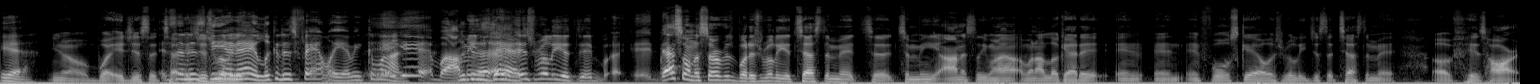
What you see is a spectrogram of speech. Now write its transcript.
yeah, you know. But it just a it's te- in his DNA. Really, Look at his family. I mean, come on. Yeah, but I Look mean, at his dad. it's really a, it, it- that's on the surface, but it's really a testament to, to me. Honestly, when I when I look at it in, in, in full scale, it's really just a testament of his heart.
